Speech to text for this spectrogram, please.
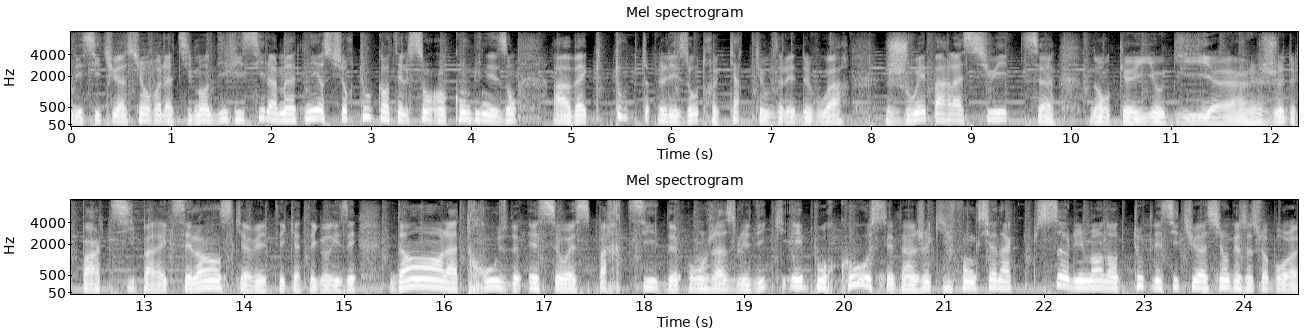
des situations relativement difficiles à maintenir, surtout quand elles sont en combinaison avec toutes les autres cartes que vous allez devoir jouer par la suite. Donc euh, Yogi, un jeu de partie par excellence qui avait été catégorisé dans la trousse de SOS Party de Onjaz Ludique et pour cause, c'est un jeu qui fonctionne absolument dans toutes les situations, que ce soit pour euh,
